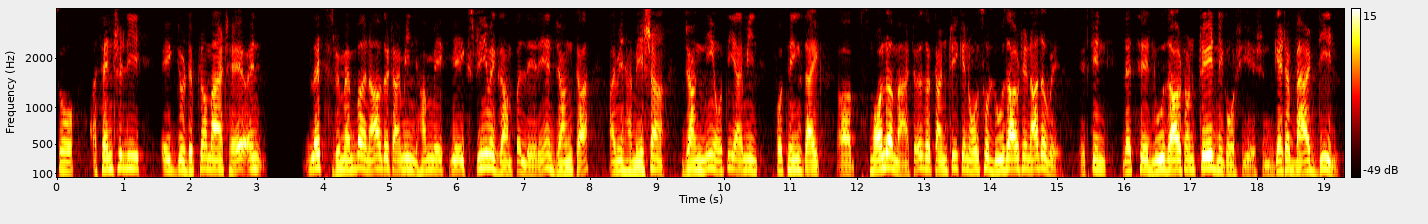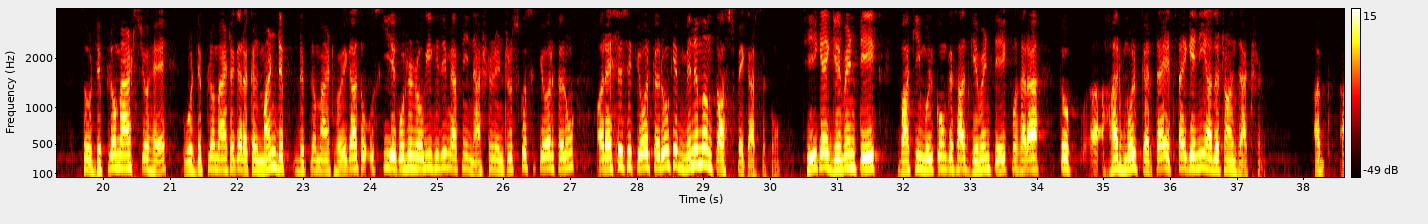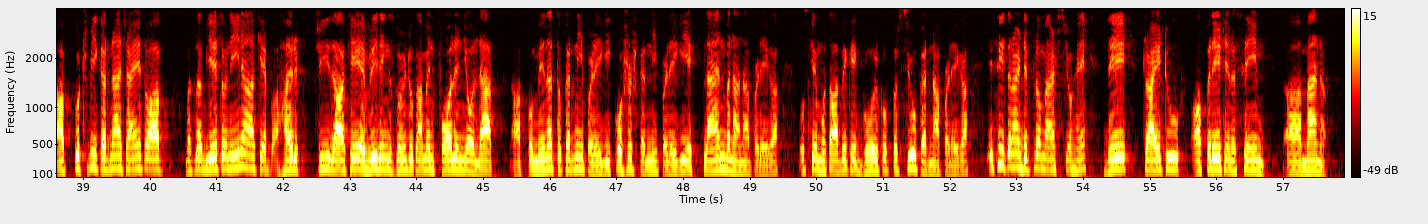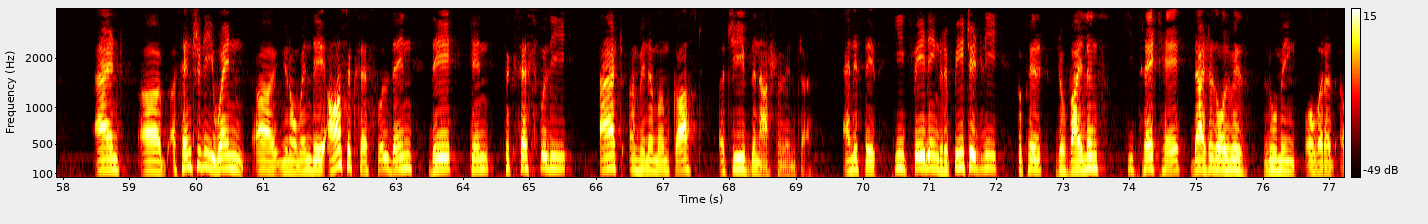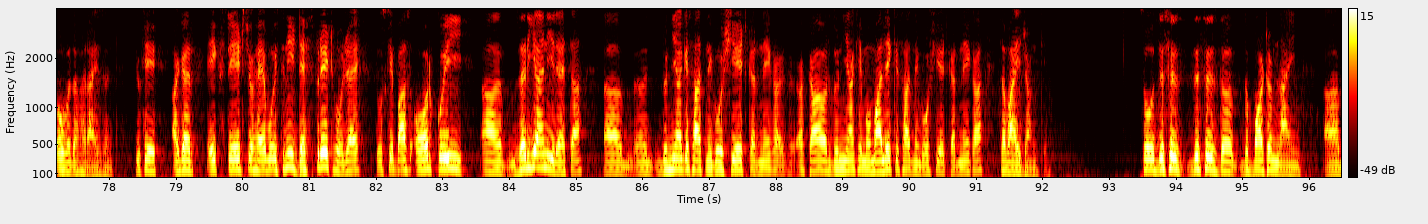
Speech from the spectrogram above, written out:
so essentially ایک جو ڈپلومیٹ ہے and let's remember now that I mean ہم ایک یہ ایکسٹریم ایگزامپل لے رہے ہیں جنگ کا آئی مین ہمیشہ جنگ نہیں ہوتی I mean for things like smaller matters country can also lose out in other ways it can a lose out on trade negotiations get a bad deal so diplomats جو ہے وہ ڈپلومیٹ اگر عقل مند ڈپلومیٹ ہوئے گا تو اس کی یہ کوشش ہوگی کہ جی میں اپنی نیشنل انٹرسٹ کو سیکیور کروں اور ایسے سیکیور کروں کہ منیمم کاسٹ پہ کر سکوں ٹھیک ہے گیو اینڈ ٹیک باقی ملکوں کے ساتھ گیون اینڈ ٹیک وغیرہ تو ہر ملک کرتا ہے it's like any other transaction اب آپ کچھ بھی کرنا چاہیں تو آپ مطلب یہ تو نہیں نا کہ ہر چیز آ کے everything is going to come and fall in your lap آپ کو محنت تو کرنی پڑے گی کوشش کرنی پڑے گی ایک پلان بنانا پڑے گا اس کے مطابق ایک گول کو پرسیو کرنا پڑے گا اسی طرح ڈپلومیٹس جو ہیں they try to operate in a same manner and essentially when you know when they are successful then they can successfully at minimum cost achieve the national interest and if they keep failing repeatedly تو پھر جو violence کی threat ہے that is always looming over the horizon کیونکہ اگر ایک state جو ہے وہ اتنی ڈیسپریٹ ہو جائے تو اس کے پاس اور کوئی ذریعہ نہیں رہتا دنیا کے ساتھ نیگوشیٹ کرنے کا اور دنیا کے ممالک کے ساتھ نیگوشیٹ کرنے کا سوائے جنگ کے so this is this is the the bottom line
